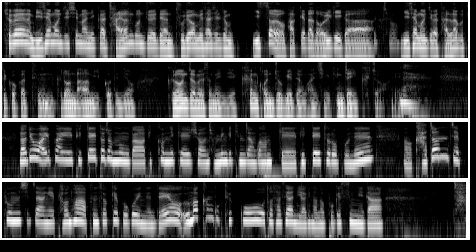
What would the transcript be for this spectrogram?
최근에는 미세먼지 심하니까 자연 건조에 대한 두려움이 사실 좀 있어요. 밖에다 널기가 그렇죠. 미세먼지가 달라붙을 것 같은 그런 마음이 있거든요. 그런 점에서는 이제 큰 건조기에 대한 관심이 굉장히 크죠. 예. 네. 라디오 와이파이 빅데이터 전문가 빅커뮤니케이션 전민기 팀장과 함께 빅데이터로 보는 어, 가전제품 시장의 변화 분석해 보고 있는데요. 음악 한 곡 듣고 더 자세한 이야기 나눠보겠습니다. 자,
